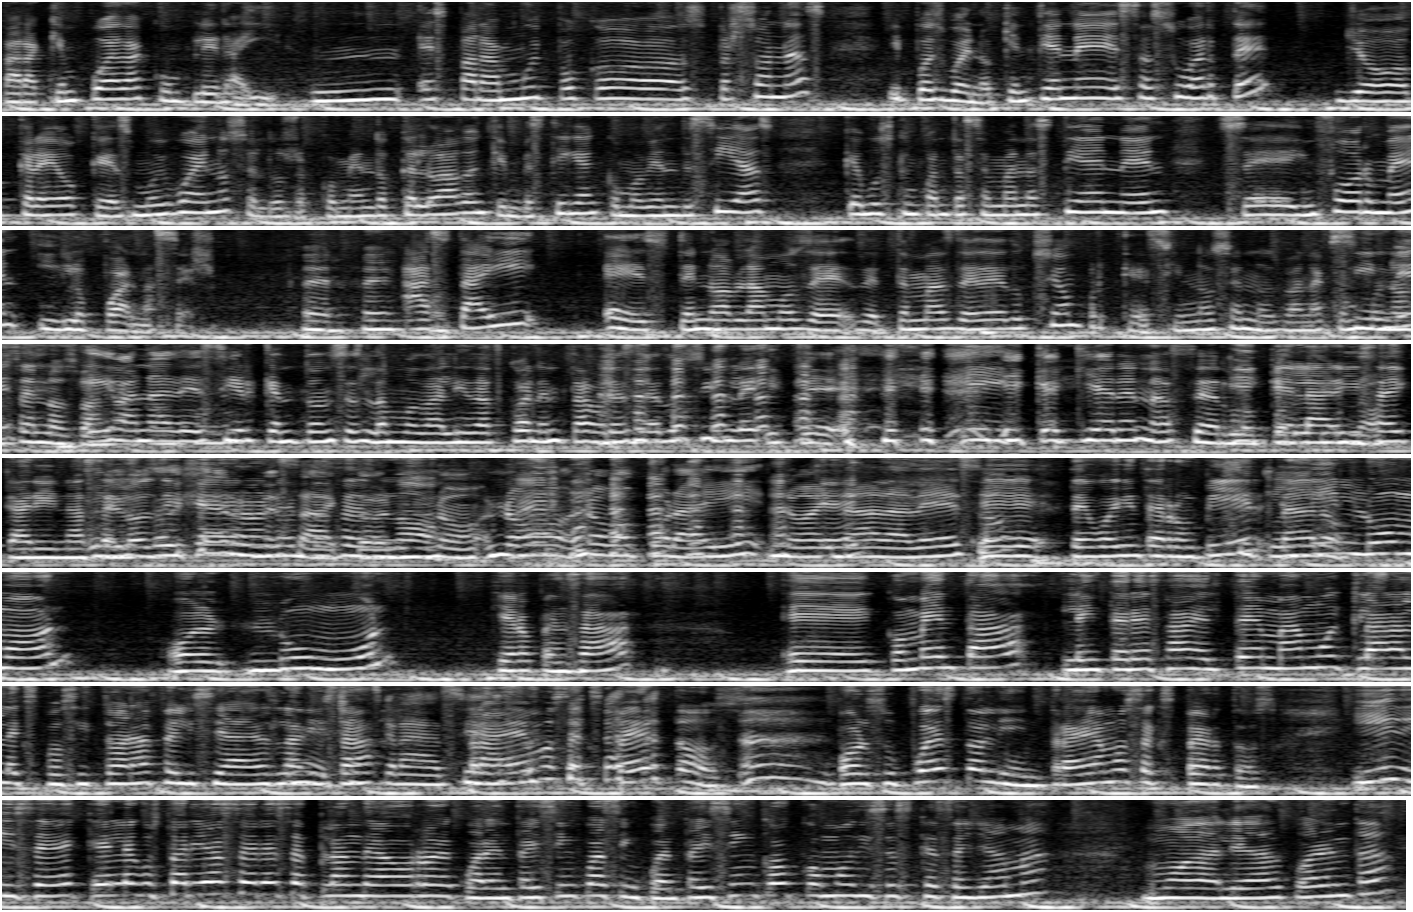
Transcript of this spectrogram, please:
para quien pueda cumplir ahí. Mm, Es para muy pocas personas y pues bueno, quien tiene esa suerte, yo creo que es muy bueno, se los recomiendo que lo hagan, que investiguen, como bien decías, que busquen cuántas semanas tienen, se informen y lo puedan hacer. Perfecto. Hasta ahí Este, no hablamos de, de temas de deducción porque si no se nos van a confundir. no se nos van a Iban a, decir que entonces la modalidad 40 horas es deducible y que, y, que quieren hacerlo. Y que ¿por qué Larisa no? y Karina se Les los dijeron, exacto. entonces no. no, no, no va por ahí, no hay nada de eso. Eh, te voy a interrumpir. Sí, claro. Lumon, o Lumun, quiero pensar, eh, comenta, le interesa el tema, muy clara la expositora, felicidades Larisa. Muchas gracias. Traemos expertos, por supuesto Lin, traemos expertos. Y dice que le gustaría hacer ese plan de ahorro de 45 a 55, ¿cómo dices que se llama? Modalidad 40.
